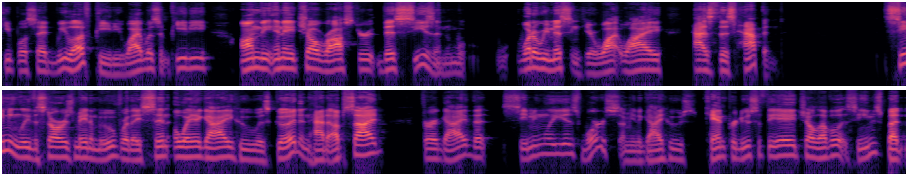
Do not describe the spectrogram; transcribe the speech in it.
people said, "We love Petey. Why wasn't Petey on the NHL roster this season? What are we missing here? Why why has this happened?" Seemingly, the Stars made a move where they sent away a guy who was good and had upside for a guy that seemingly is worse. I mean, a guy who can produce at the AHL level, it seems, but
